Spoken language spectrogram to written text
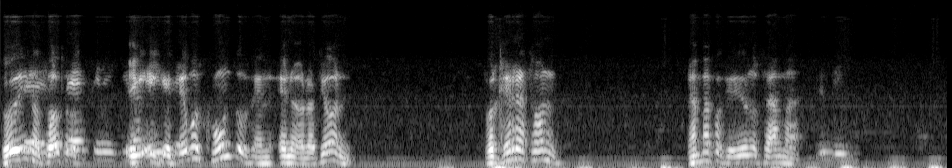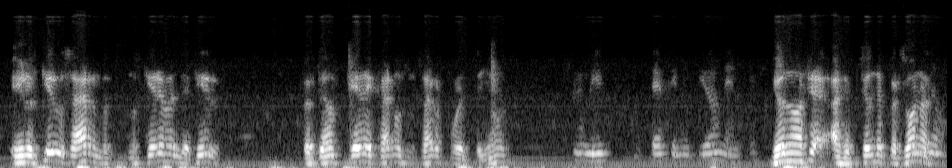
tú y nosotros. Y, y que estemos juntos en, en oración. ¿Por qué razón? Nada más porque Dios nos ama Amén. y nos quiere usar, nos, nos quiere bendecir. Pero tenemos que dejarnos usar por el Señor. Amén. Definitivamente. Dios no hace acepción de personas, No.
